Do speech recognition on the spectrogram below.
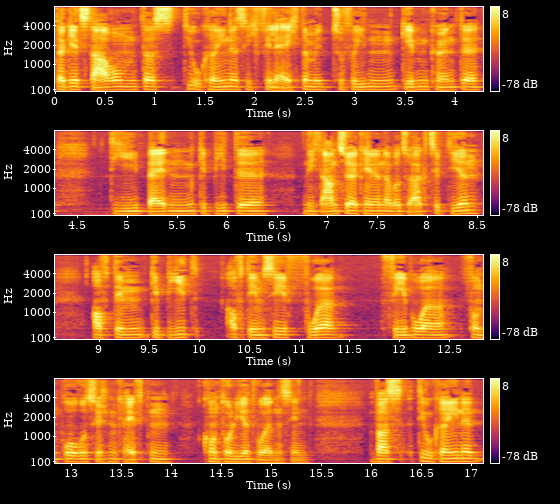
Da geht es darum, dass die Ukraine sich vielleicht damit zufrieden geben könnte, die beiden Gebiete nicht anzuerkennen, aber zu akzeptieren, auf dem Gebiet, auf dem sie vor Februar von prorussischen Kräften kontrolliert worden sind. Was die Ukraine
